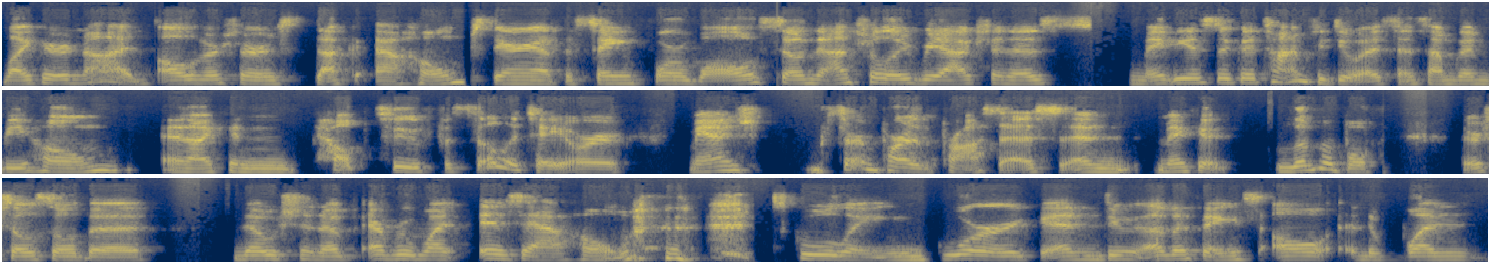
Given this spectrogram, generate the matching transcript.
Like it or not, all of us are stuck at home staring at the same four walls. So naturally reaction is maybe it's a good time to do it since I'm going to be home and I can help to facilitate or manage certain part of the process and make it livable. There's also the notion of everyone is at home, schooling, work, and doing other things all in one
